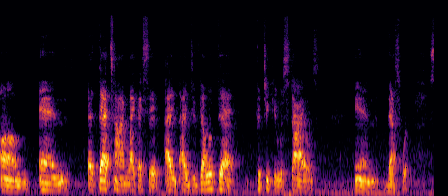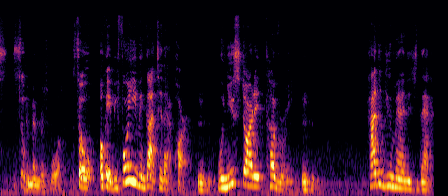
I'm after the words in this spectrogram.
Um, and at that time, like I said, I, I developed that particular styles, and that's what So, the members wore. so okay. Before you even got to that part, hmm when you started covering, hmm how did you manage that?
